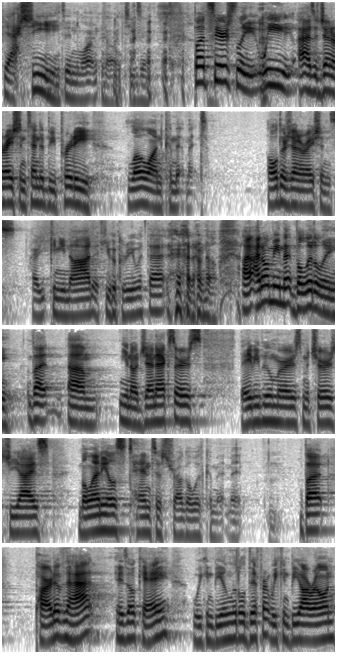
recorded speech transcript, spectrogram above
yeah, she didn't want. No, I'm teasing. But seriously, we as a generation tend to be pretty low on commitment. Older generations, you, can you nod if you agree with that? I don't know. I, I don't mean that belittling, but um, you know, Gen Xers, baby boomers, matures, GIs, millennials tend to struggle with commitment. But part of that is okay. We can be a little different. We can be our own.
